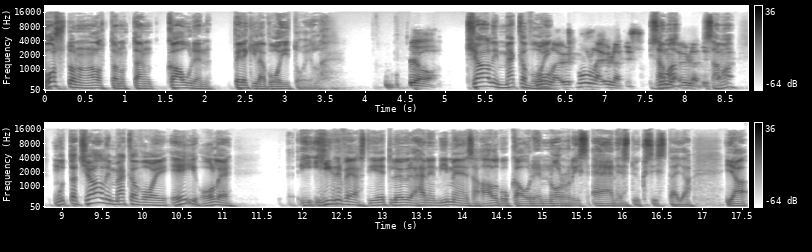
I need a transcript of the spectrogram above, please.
Boston on aloittanut tämän kauden pelkillä voitoilla. Joo. Charlie McAvoy... Mulle, y- mulle yllätys. Sama, mulle yllätys. sama. Mutta Charlie McAvoy ei ole hi- hirveästi et löydä hänen nimeensä alkukauden Norris-äänestyksistä ja, ja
